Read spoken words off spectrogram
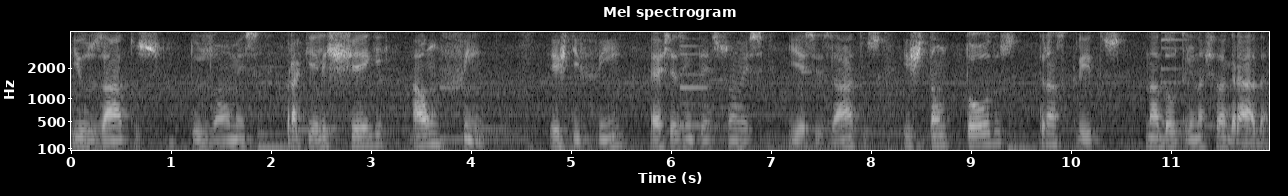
e os atos dos homens para que ele chegue a um fim. Este fim estas intenções e esses atos estão todos transcritos na doutrina sagrada.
